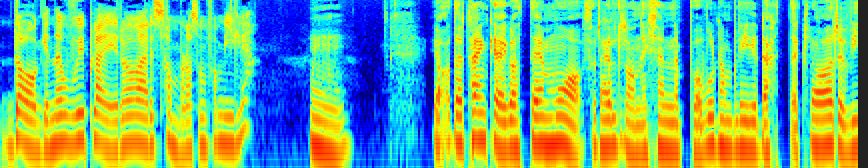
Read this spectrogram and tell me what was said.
dagene hvor vi pleier å være samla som familie? Mm. Ja, der tenker jeg at det må foreldrene kjenne på. Hvordan blir dette? Klarer vi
